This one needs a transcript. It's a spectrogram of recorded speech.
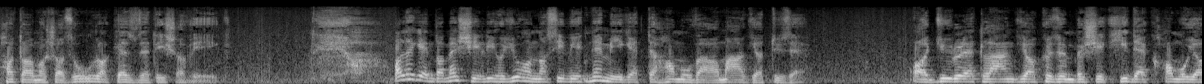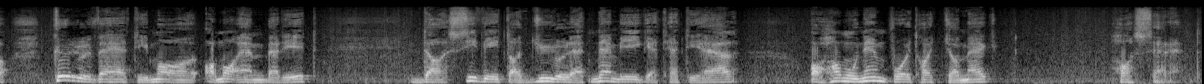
Hatalmas az Úr, a kezdet és a vég. A legenda meséli, hogy Johanna szívét nem égette hamuvá a mágia tüze. A gyűlölet lángja, a közömbösség hideg hamuja körülveheti ma a ma emberét, de a szívét a gyűlölet nem égetheti el, a hamu nem folythatja meg, ha szeret.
